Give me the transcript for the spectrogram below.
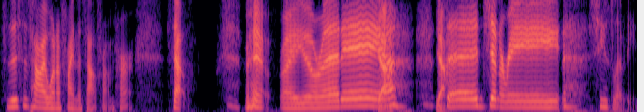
So this is how I want to find this out from her. So, are you ready? Yeah. Yeah. Said generate. She's loading.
